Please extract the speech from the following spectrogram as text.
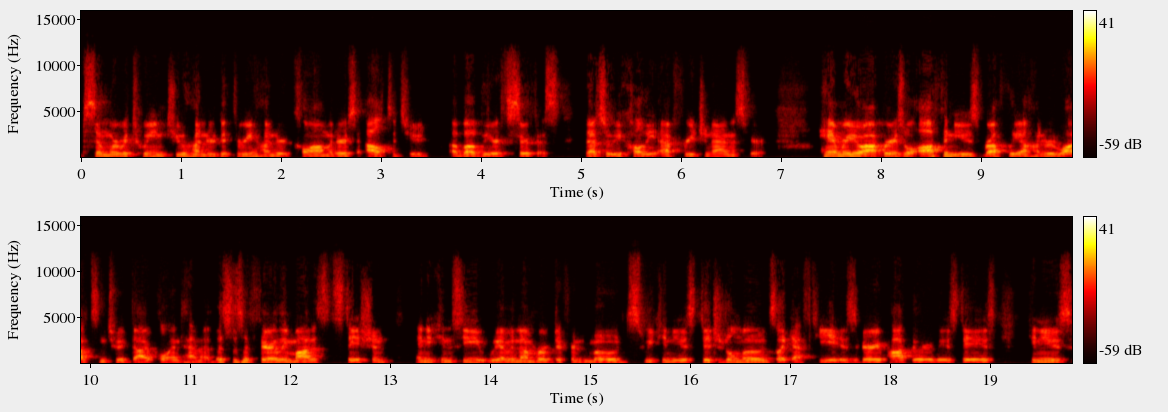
somewhere between 200 to 300 kilometers altitude above the Earth's surface. That's what we call the F region ionosphere. Ham radio operators will often use roughly 100 watts into a dipole antenna. This is a fairly modest station, and you can see we have a number of different modes. We can use digital modes, like FT is very popular these days. You can use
